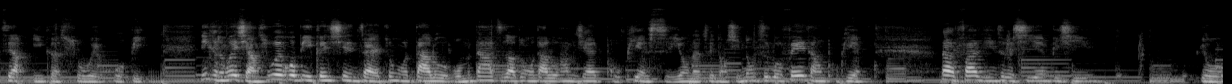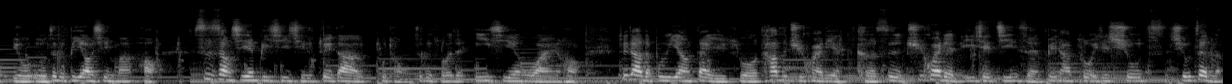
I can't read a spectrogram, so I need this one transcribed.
这样一个数位货币。你可能会想，数位货币跟现在中国大陆，我们大家知道，中国大陆他们现在普遍使用的这种行动支付非常普遍。那发行这个 CNBC 有有有这个必要性吗？好，事实上 CNBC 其实最大的不同，这个所谓的 eCNY 哈，最大的不一样在于说它是区块链，可是区块链的一些精神被它做一些修修正了，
